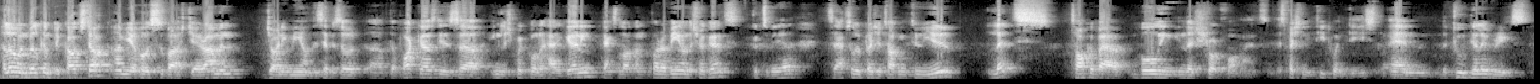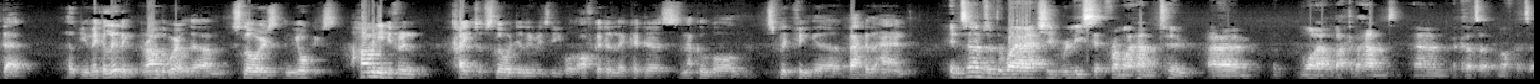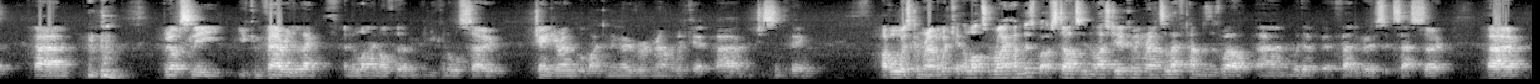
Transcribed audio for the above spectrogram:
Hello and welcome to Couch Talk. I'm your host Subhash Jayaraman. Joining me on this episode of the podcast is uh, English quick bowler Harry Gurney. Thanks a lot for being on the show, Gurns. Good to be here. It's an absolute pleasure talking to you. Let's talk about bowling in the short formats, especially T20s, and the two deliveries that help you make a living around the world, um, slowers and yorkers. How many different types of slower deliveries do you bowl? Off cutter, leg cutters, knuckleball, split finger, back of the hand? In terms of the way I actually release it from my hand too, um, one out the back of the hand and a cutter, an off cutter. Um, but obviously you can vary the length and the line of them and you can also change your angle by coming over and around the wicket, um, which is something I've always come around the wicket a lot to right-handers, but I've started in the last year coming around to left-handers as well, um, with a, a, fair degree of success. So, um,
